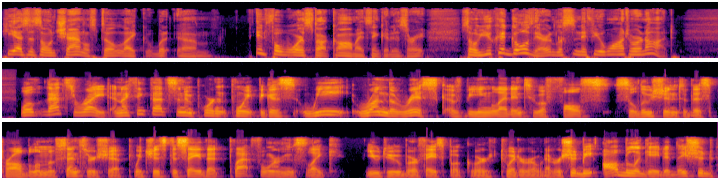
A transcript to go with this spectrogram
he has his own channel still, like what um, Infowars.com, I think it is, right? So you could go there and listen if you want or not. Well, that's right. And I think that's an important point because we run the risk of being led into a false solution to this problem of censorship, which is to say that platforms like YouTube or Facebook or Twitter or whatever should be obligated. They should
